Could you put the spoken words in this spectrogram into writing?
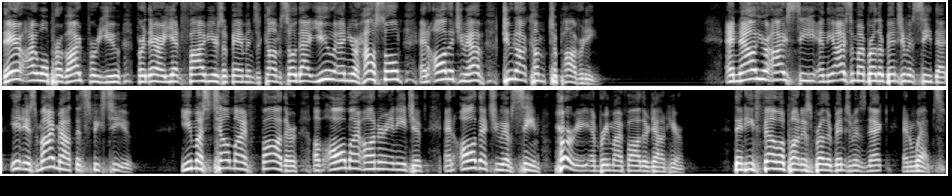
There I will provide for you, for there are yet five years of famine to come, so that you and your household and all that you have do not come to poverty. And now your eyes see, and the eyes of my brother Benjamin see that it is my mouth that speaks to you. You must tell my father of all my honor in Egypt and all that you have seen. Hurry and bring my father down here. Then he fell upon his brother Benjamin's neck and wept.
